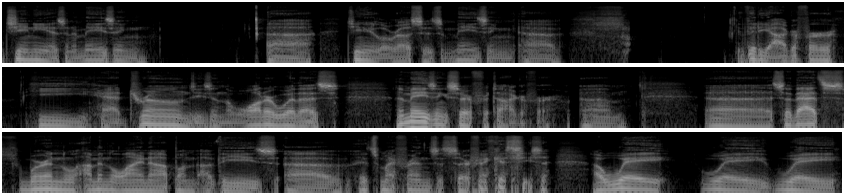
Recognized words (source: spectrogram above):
Jeannie is an amazing. Uh, Jeannie LaRosa is amazing uh, videographer. He had drones. He's in the water with us. Amazing surf photographer. Um, uh, so that's we're in. I'm in the lineup on of these. Uh, it's my friends at surfing because he's a, a, way, way, way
